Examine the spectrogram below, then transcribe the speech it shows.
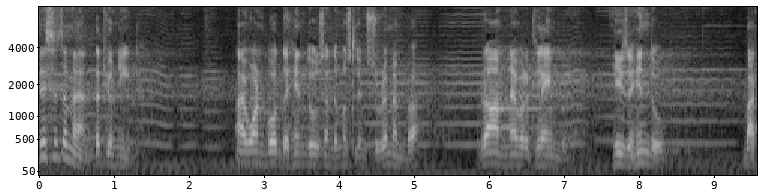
This is a man that you need. I want both the Hindus and the Muslims to remember, Ram never claimed he is a Hindu, but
